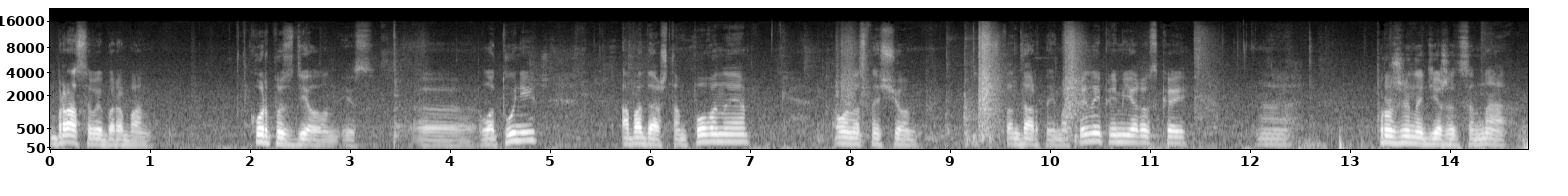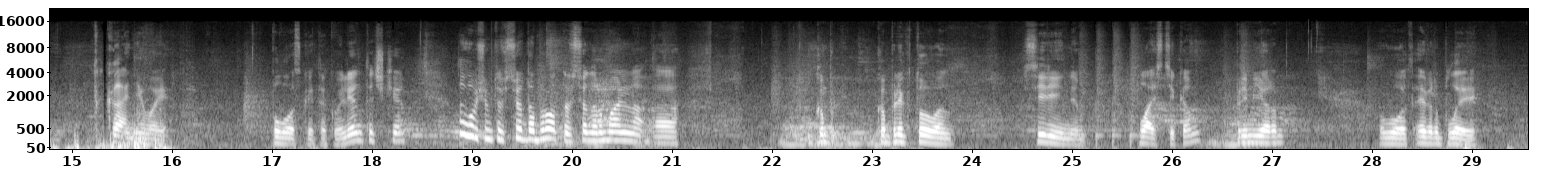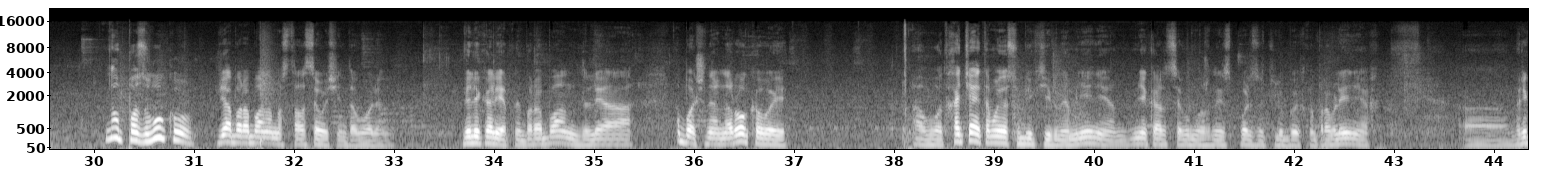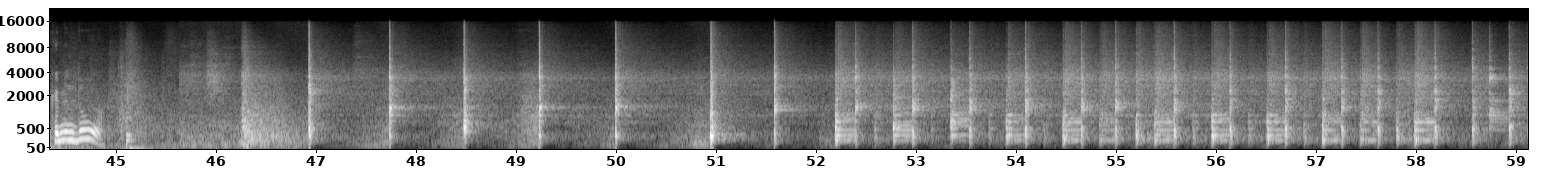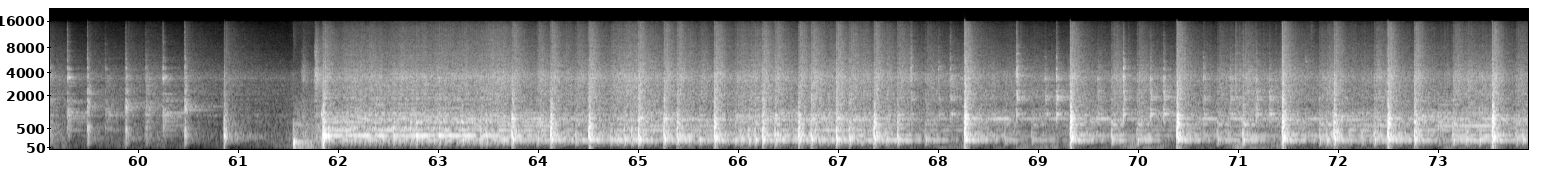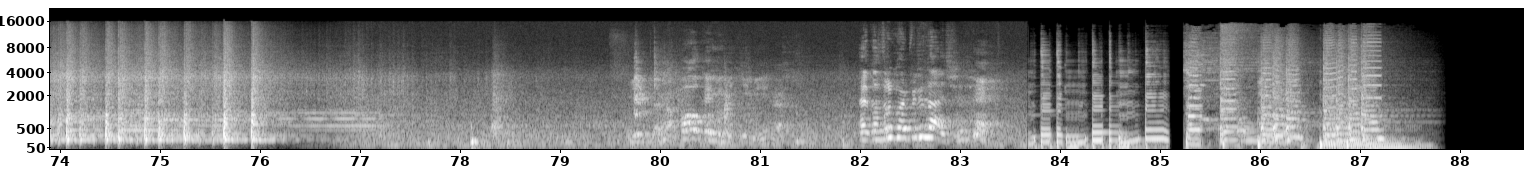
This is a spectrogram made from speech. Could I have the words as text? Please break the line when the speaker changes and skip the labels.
брасовый барабан. Корпус сделан из э, латуни, обода штампованная. Он оснащен стандартной машиной премьеровской. Э, пружина держится на тканевой плоской такой ленточке. Ну, в общем-то, все добротно, все нормально. А, укомп- укомплектован серийным пластиком премьером. Вот, Everplay. Но по звуку я барабаном остался очень доволен. Великолепный барабан для, ну, больше, наверное, роковый. А Вот. Хотя это мое субъективное мнение. Мне кажется, его можно использовать в любых направлениях. А, Рекомендую.
А палками какими играть?
Это другой передачи.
